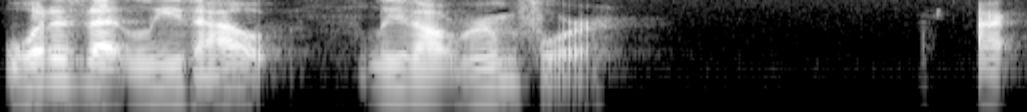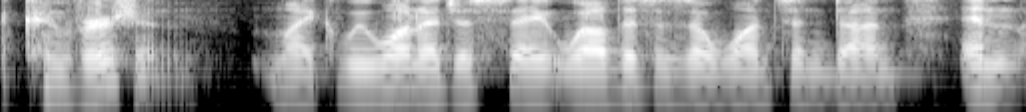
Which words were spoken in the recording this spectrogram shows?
what does that leave out? Leave out room for? Conversion. Like we want to just say, well, this is a once and done. And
